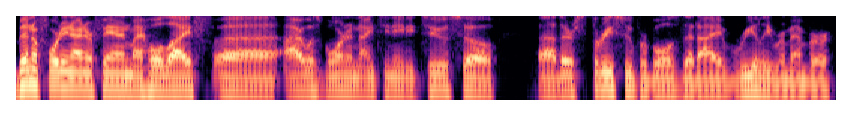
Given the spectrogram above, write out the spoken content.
been a 49er fan my whole life. Uh, I was born in 1982, so uh, there's three Super Bowls that I really remember.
